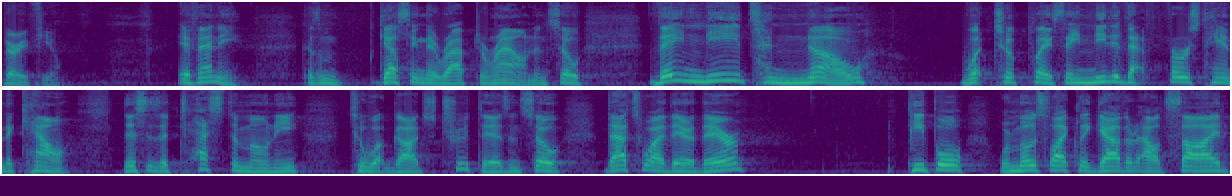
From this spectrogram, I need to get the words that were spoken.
Very few, if any, because I'm guessing they wrapped around. And so they need to know what took place. They needed that firsthand account. This is a testimony to what God's truth is. And so that's why they're there. People were most likely gathered outside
